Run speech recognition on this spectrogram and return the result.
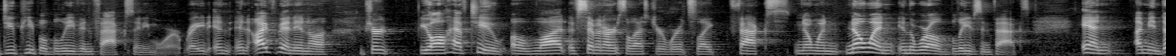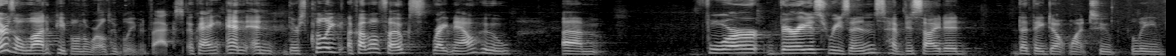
do people believe in facts anymore, right? And, and I've been in a, I'm sure you all have too, a lot of seminars the last year where it's like facts, no one, no one in the world believes in facts. And I mean, there's a lot of people in the world who believe in facts, okay? And, and there's clearly a couple of folks right now who, um, for various reasons, have decided that they don't want to believe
